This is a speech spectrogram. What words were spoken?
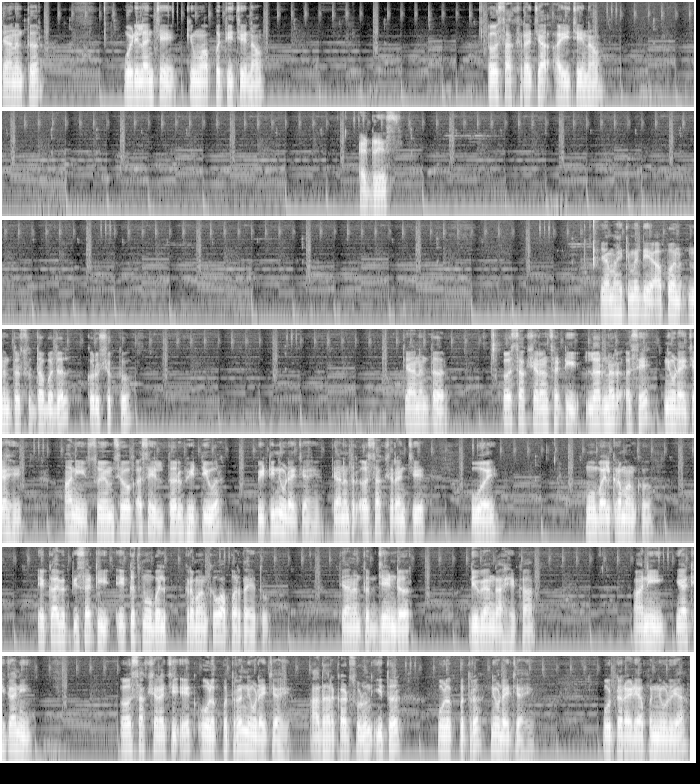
त्यानंतर वडिलांचे किंवा पतीचे नाव असाक्षराच्या आईचे नाव ॲड्रेस या माहितीमध्ये आपण नंतरसुद्धा बदल करू शकतो. त्यानंतर असाक्षरांसाठी लर्नर असे निवडायचे आहे आणि स्वयंसेवक असेल तर व्ही टीवर व्ही टी निवडायचे आहे. त्यानंतर असाक्षरांचे वय मोबाईल क्रमांक एका व्यक्तीसाठी एकच मोबाईल क्रमांक वापरता येतो. त्यानंतर जेंडर दिव्यांग आहे का? आणि या ठिकाणी असाक्षराची एक ओळखपत्र निवडायचे आहे. आधार कार्ड सोडून इतर ओळखपत्र निवडायचे आहे. वोटर आय डी आपण निवडूया.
